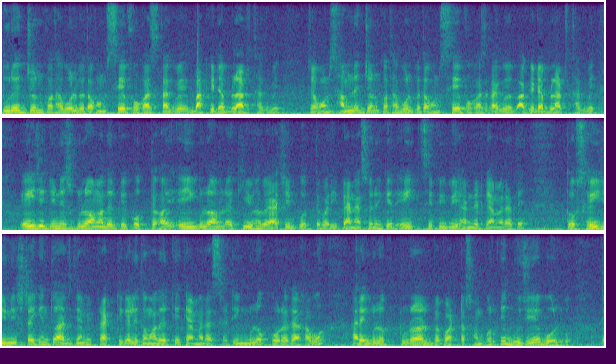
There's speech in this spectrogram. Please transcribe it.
দূরের জন কথা বলবে, তখন সে ফোকাস থাকবে বাকিটা ব্লার থাকবে। যখন সামনের জন কথা বলবে, তখন সে ফোকাসে থাকবে, বাকিটা ব্লার থাকবে। এই যে জিনিসগুলো আমাদেরকে করতে হয়, এইগুলো আমরা কীভাবে অ্যাচিভ করতে পারি প্যানাসোনিকের এইচ সি পিভি হান্ড্রেড ক্যামেরাতে তো সেই জিনিসটাই কিন্তু আজকে আমি প্র্যাকটিক্যালি তোমাদেরকে ক্যামেরার সেটিংগুলো করে দেখাবো আর এগুলো টোটাল ব্যাপারটা সম্পর্কে বুঝিয়ে বলব। তো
